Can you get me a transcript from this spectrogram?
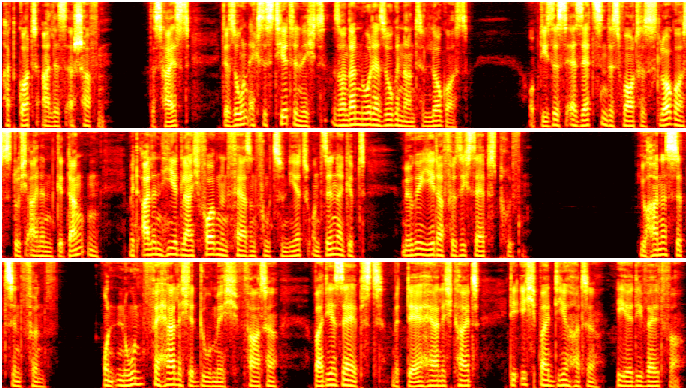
hat Gott alles erschaffen. Das heißt, der Sohn existierte nicht, sondern nur der sogenannte Logos. Ob dieses Ersetzen des Wortes Logos durch einen Gedanken mit allen hier gleich folgenden Versen funktioniert und Sinn ergibt, möge jeder für sich selbst prüfen. Johannes 17,5 Und nun verherrliche du mich, Vater, bei dir selbst mit der Herrlichkeit, die ich bei dir hatte, ehe die Welt war.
